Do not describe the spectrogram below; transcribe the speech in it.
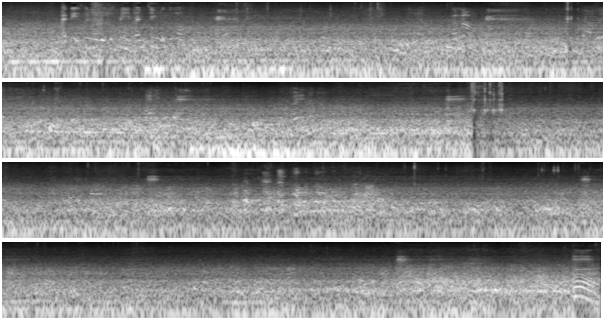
Adik tu duduk tepi, pancing kat tengah. Sana. Mari sana. Hmm.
